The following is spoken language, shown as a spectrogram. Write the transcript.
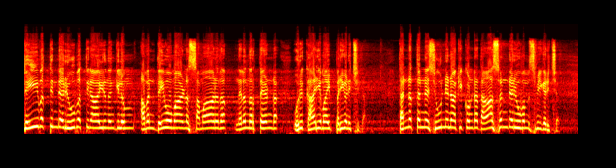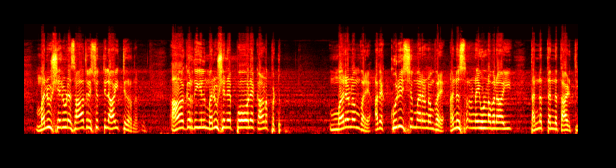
ദൈവത്തിന്റെ രൂപത്തിലായിരുന്നെങ്കിലും അവൻ ദൈവവുമായുള്ള സമാനത നിലനിർത്തേണ്ട ഒരു കാര്യമായി പരിഗണിച്ചില്ല. തന്നെ തന്നെ ശൂന്യനാക്കിക്കൊണ്ട് ദാസന്റെ രൂപം സ്വീകരിച്ച് മനുഷ്യരുടെ സാദൃശ്യത്തിലായിത്തീർന്ന്. ആകൃതിയിൽ മനുഷ്യനെ പോലെ കാണപ്പെട്ടു. മരണം വരെ അതെ കുരിശ് മരണം വരെ അനുസരണയുള്ളവനായി തന്നെ തന്നെ താഴ്ത്തി.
